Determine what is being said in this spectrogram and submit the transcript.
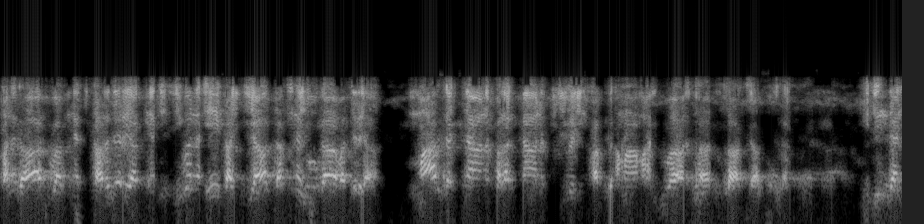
කනගාටුවක් නැති කරදරයක් නැති ජීවන ඒකයි කියා දක්ෂ යෝගා වචරය මාර්ග ඥාන ඵල ඥාන පිළිවෙලින් අමා මහිත්වා ධාතු සාක්ෂාත් කරගන්න. ඉතින් දැන්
